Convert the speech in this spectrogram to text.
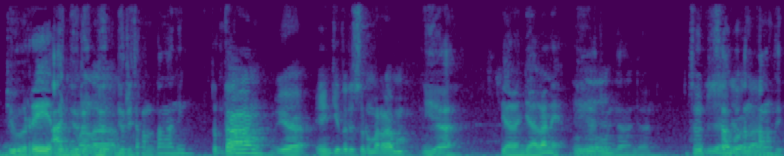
jurit, Ah, juri, malam. juri, juritnya kentang anjing. Tentang ya yang kita disuruh meram. Iya. jalan-jalan ya Iya, cuma jalan-jalan. Itu Jalan-jalan. sabu kentang sih.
